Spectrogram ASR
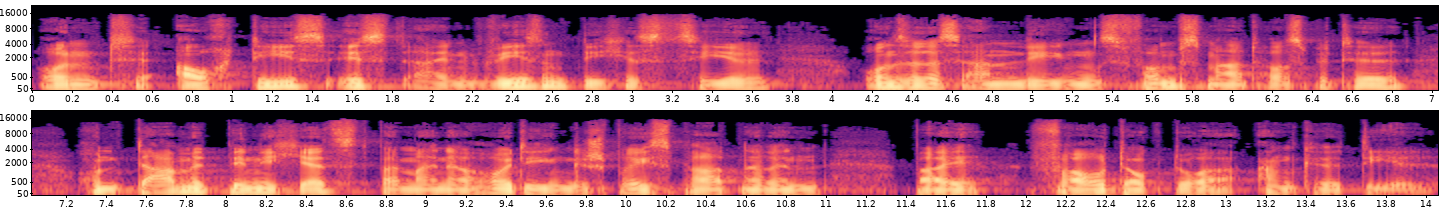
Und auch dies ist ein wesentliches Ziel unseres Anliegens vom Smart Hospital. Und damit bin ich jetzt bei meiner heutigen Gesprächspartnerin bei Frau Dr. Anke Diel.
